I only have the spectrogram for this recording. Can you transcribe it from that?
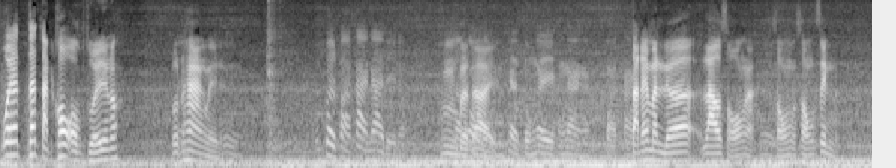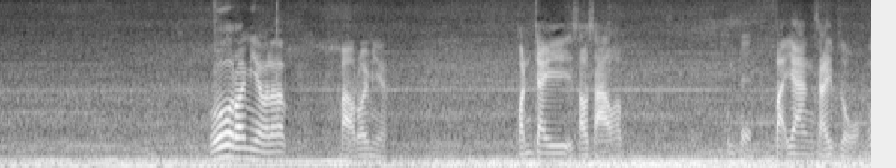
โอ้ยถ้าถ้าตัดข้อออกสวยเลยเนาะรถห้างเลยเอเนี่ยอมันเปิดฝาข้างได้เลยเนาะอืมเปิดได้ แค่ตรงไอ้ข้างหน้าอะฝาข้าง ตัดให้มันเหลือราวสองอะเออ สองสองเส้นโอ้ร้อยเมียมาแล้วครับบ่าวร้อยเมียข วัญใจสาวๆครับ คุณแผนปะยางสายสิบสองเอ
